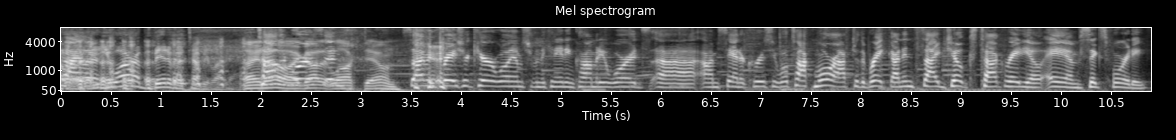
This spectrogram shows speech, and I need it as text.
Tyler. you are a bit of a tubby like that. I Tyler know. I got it locked down. Simon Fraser, Kyra Williams from the Canadian Comedy Awards. Uh, I'm Sandra Carusi. We'll talk more after the break on Inside Jokes Talk Radio, AM 640.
